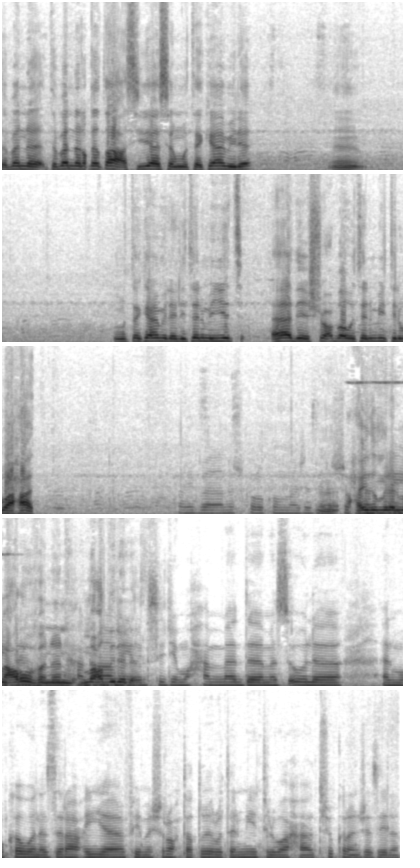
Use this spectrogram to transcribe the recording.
تبنى تبنى القطاع سياسة متكاملة متكاملة لتنمية هذه الشعبة وتنمية الواحات. طيب نشكركم جزيلا الشكر حيث من المعروف أن معضل السيدي محمد مسؤول المكونة الزراعية في مشروع تطوير وتنمية الواحات. شكرا جزيلا.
